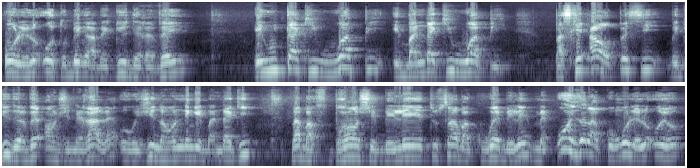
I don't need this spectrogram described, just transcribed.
oyo lelo oyo tobengaka ba église de réveil Ewutaki wapi ebandaki wapi parce que awa opesi eglise de reveil en general origine nango ndenge ebandaki na ba branche ebele tout ça ba courant ebele mais oyo eza na congo lelo oyo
